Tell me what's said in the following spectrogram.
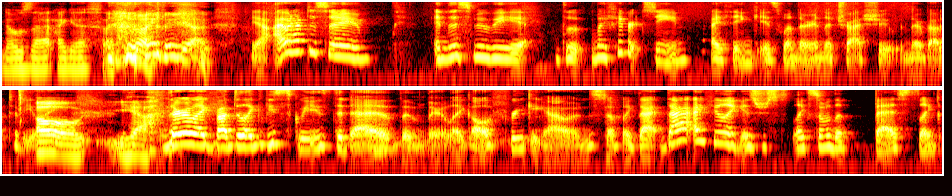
knows that, I guess. yeah. Yeah. I would have to say in this movie the my favorite scene I think is when they're in the trash chute and they're about to be like oh, yeah. they're like about to like be squeezed to death and they're like all freaking out and stuff like that. That I feel like is just like some of the best like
